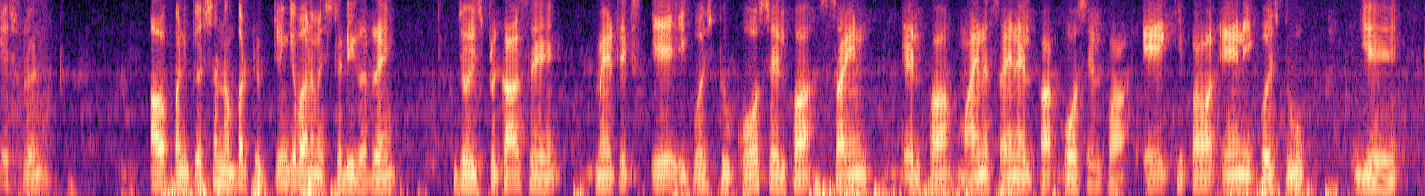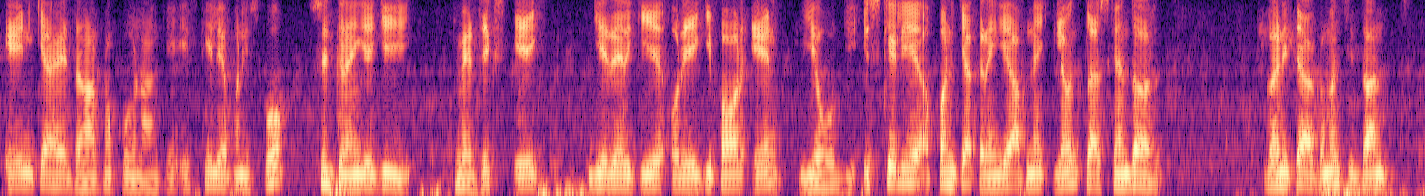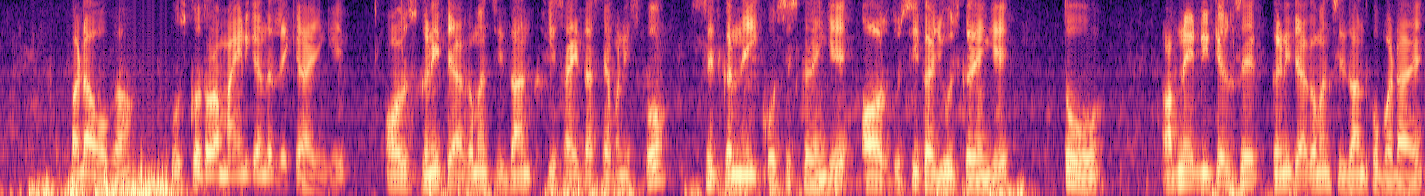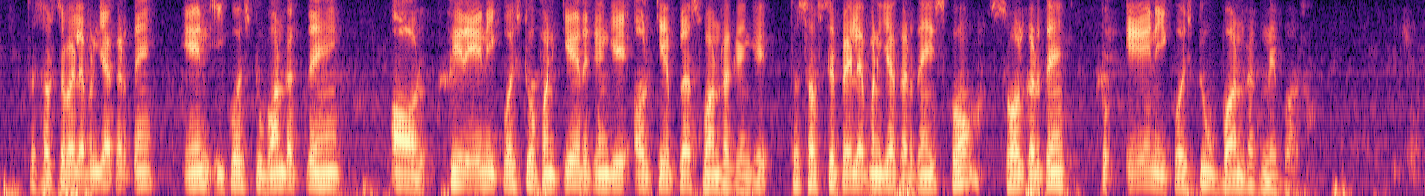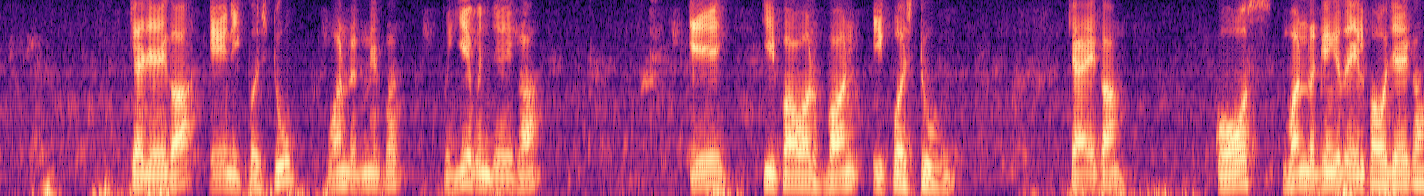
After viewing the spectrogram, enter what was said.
के स्टूडेंट अब अपन question number 15 के बारे में स्टडी कर रहे हैं, जो इस प्रकार से matrix A equals to cos alpha sine alpha minus sine alpha cos alpha A की पावर एन इक्वल्स टू ये है। एन क्या है? धनात्मक पूर्णांक है। इसके लिए अपन इसको सिद्ध करेंगे कि मैट्रिक्स ए ये दे रखी है और ए की पावर एन ये होगी। इसके लिए अपन क्या करेंगे? आपने इलेवंथ क्लास के अंदर गणित आगमन सिद्धांत पढ़ा होगा, उसको थोड़ा माइंड के अंदर लेके आएँगे और उस गणित आगमन सिद्धांत की सहायता से अपन इसको सिद्ध करने की कोशिश करेंगे और उसी का यूज़ करेंगे। तो आपने डिटेल से गणित आगमन सिद्धांत को पढ़ा है तो सबसे पहले अपन क्या करते हैं? एन इक्वल्स टू वन रखते हैं और फिर एन इक्वल्स टू अपन के रखेंगे और के प्लस वन रखेंगे। तो सबसे पहले अपन क्या करते हैं? इसको सॉल्व करते हैं। तो एन इक्वल्स टू वन रखने पर। क्या जाएगा? एन इक्वल्स टू वन रखने पर तो ये बन जाएगा ए की पावर वन इक्वल्स टू क्या आएगा? कोस वन रखेंगे तो एल्फा हो जाएगा।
